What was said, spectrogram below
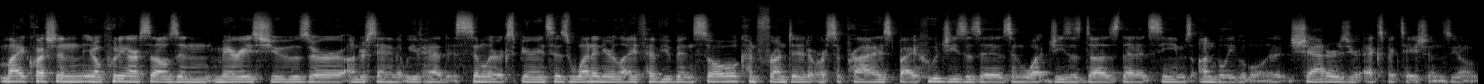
my question, you know, putting ourselves in Mary's shoes or understanding that we've had similar experiences, when in your life have you been so confronted or surprised by who Jesus is and what Jesus does that it seems unbelievable, that it shatters your expectations, you know,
